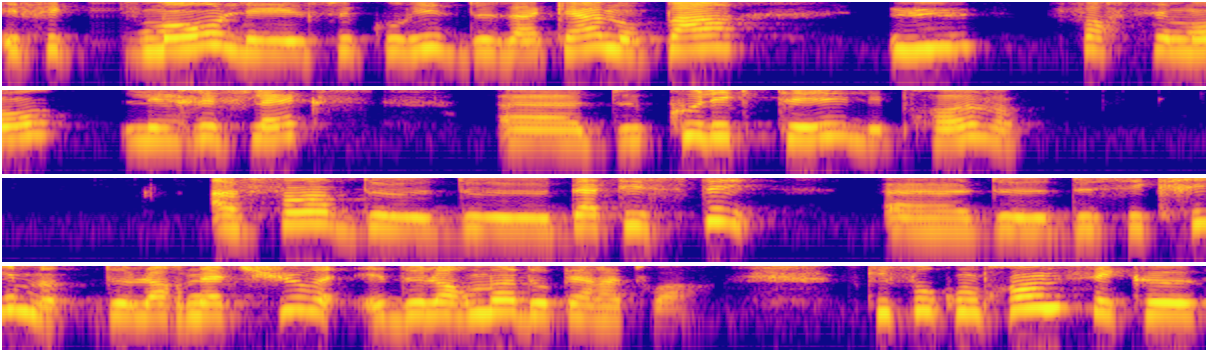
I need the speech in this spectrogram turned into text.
effectivement, les secouristes de Zaka n'ont pas eu forcément les réflexes euh, de collecter les preuves afin d'attester de, de, de, ces crimes, de leur nature et de leur mode opératoire. Ce qu'il faut comprendre, c'est que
